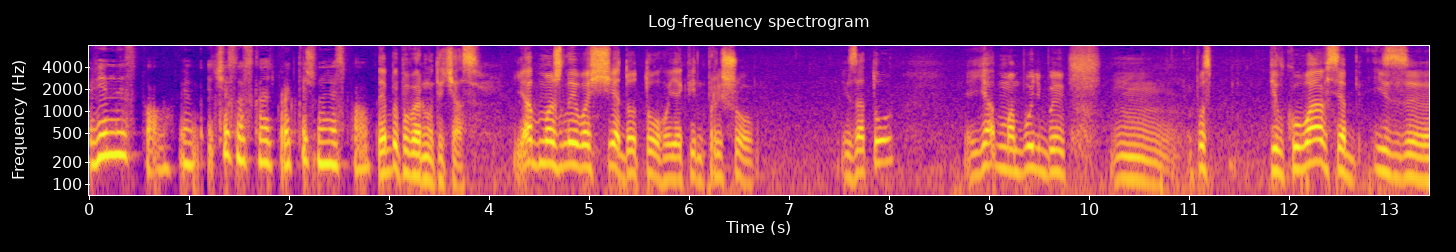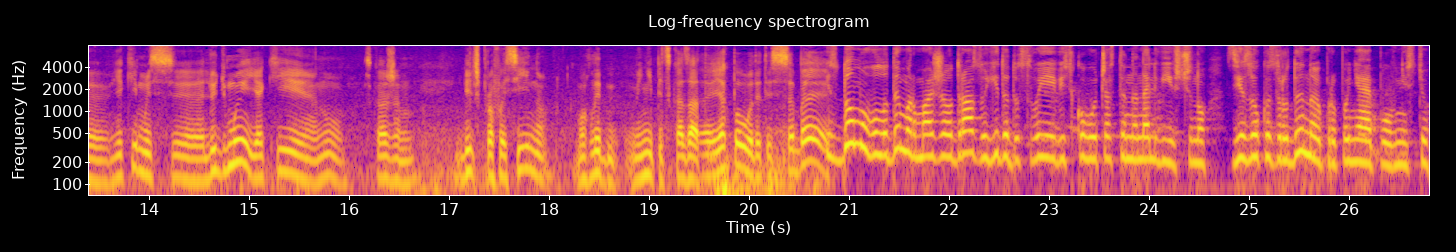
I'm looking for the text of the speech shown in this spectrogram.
Він не спав. Він, чесно сказати, практично не спав. Якби повернути час. Я б, можливо, ще до того, як він прийшов із АТО, я б, мабуть, би поспілкувався б із е, якимись е, людьми, які, ну, скажімо, більш професійно могли б мені підказати, як поводитись себе. Із дому Володимир майже одразу їде до своєї військової частини на Львівщину. Зв'язок із родиною припиняє повністю.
